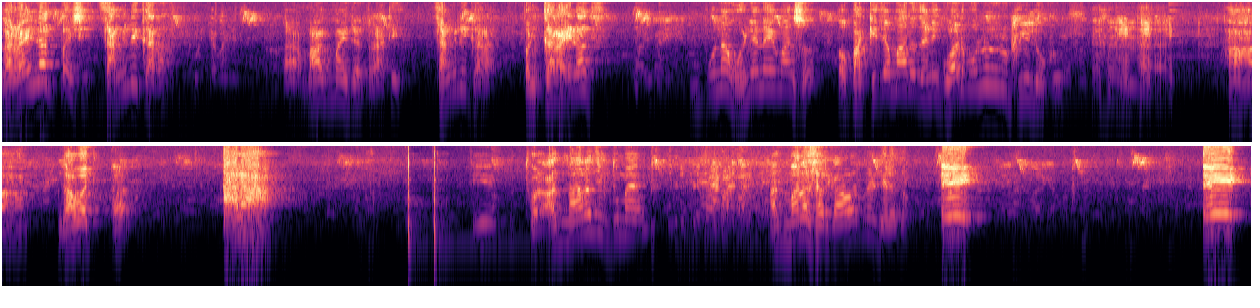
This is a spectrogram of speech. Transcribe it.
करायलाच पाहिजे. चांगली करा. हा, माघ महिन्यात राहते. चांगली करा. पण करायलाच. पुन्हा होणे नाही माणसं. अहो बाकीच्या महाराजांनी गोड बोलून लुटली लोक. हा हा हा. गावात? आला. ते थोडा आज नाराज आहे तुम्ही? आज मला सारखा आवाज नाही दिला तो. ए. ए.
